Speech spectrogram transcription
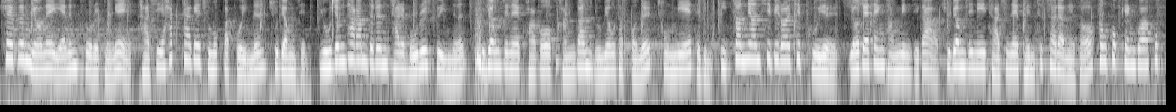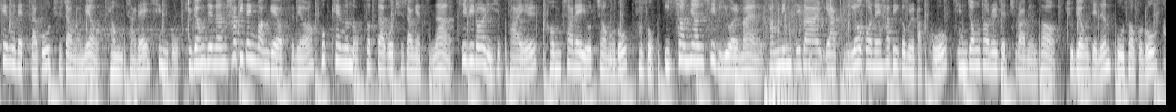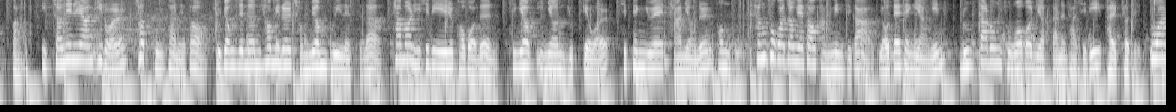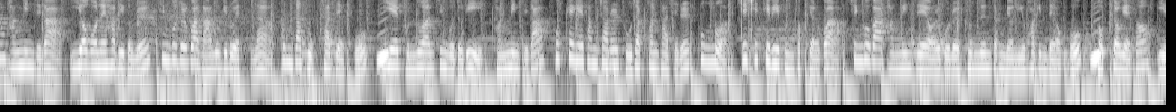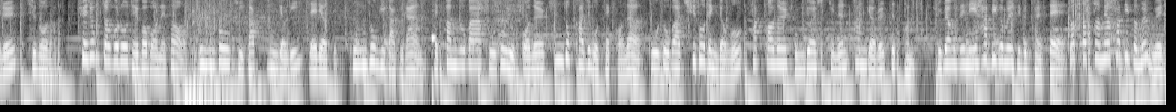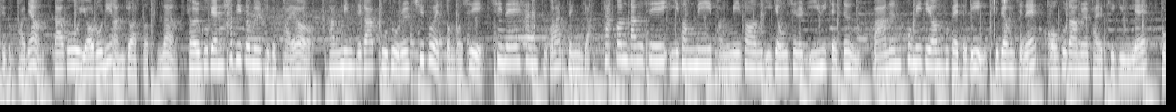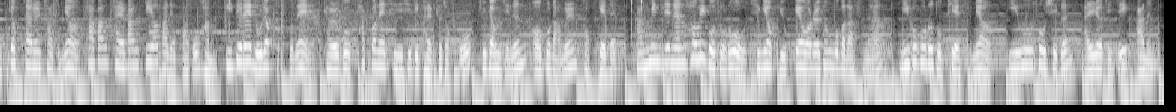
최근 연애 예능 프로를 통해 다시 핫하게 주목받고 있는 주병진. 요즘 사람들은 잘 모를 수 있는 주병진의 과거 강간 누명 사건을 정리해 드림. 2000년 11월 19일 여대생 강민지가 주병진이 자신의 벤츠 차량에서 성폭행과 폭행을 했다고 주장하며 경찰에 신고. 주병진은 합의된 관계였으며 폭행은 없었다고 주장했으나 11월 24일 검찰의 요청으로 구속. 2000년 12월 말 강민지가 약 2억 원의 합의금을 받고 진정서를 제출하면서 주 병진은 보석으로 석방. 2001년 1월 첫 공판에서 주병진은 혐의를 전면 부인했으나 3월 22일 법원은 징역 2년 6개월, 집행유예 4년을 선고. 항소 과정에서 강민지가 여대생이 아닌 룸사롱 종업원이었다는 사실이 밝혀짐. 또한 강민지가 2억 원의 합의금을 친구들과 나누기로 했으나 혼자 독차지했고 이에 분노한 친구들이 강민지가 폭행의 상처를 조작한 사실을 폭로함. CCTV 분석 결과 친구가 강민지의 얼굴을 긁는 장면이 확인되었고 법정에서 이를 증언함. 최종적으로 대법원에서 공소기각 판결이 내려짐. 공소기각이란 재판부가 고소 요건을 충족하지 못했거나 고소가 취소된 경우 사건을 종결시키는 판결을 뜻함. 주병진이 합의금을 지급할 때 떳떳하며 합의금을 왜 지급하냐? 라고 여론이 안 좋았었으나 결국엔 합의금을 지급하여 강민지가 고소를 취소했던 것이 신의 한 수가 된 격. 사건 당시 이성미, 박미선, 이경실, 이휘재 등 많은 코미디언 후배들이 주병진의 억울함을 밝히기 위해 목격자를 찾으며 사방팔방 뛰어다녔다고 함. 이들의 노력 덕분에 결국 사건의 진실이 밝혀졌고 주병진은 억울함을 벗게 됨. 강민지는 허위 고소로 징역 6개월을 선고받았으나 미국으로 도피했으며 이후 소식은 알려지지 않음.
